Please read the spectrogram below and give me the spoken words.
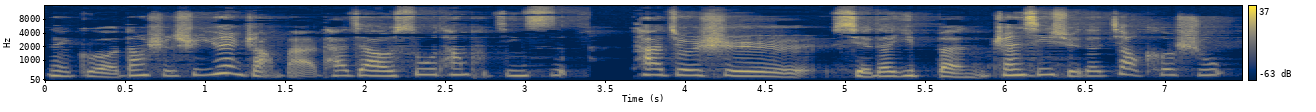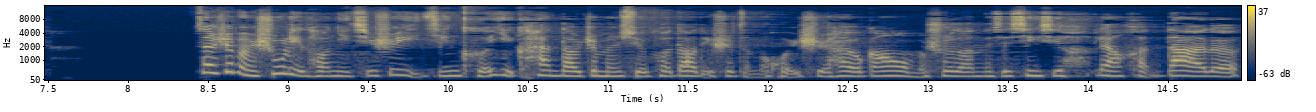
那个当时是院长吧，他叫苏汤普金斯，他就是写的一本占星学的教科书。在这本书里头，你其实已经可以看到这门学科到底是怎么回事，还有刚刚我们说到那些信息量很大的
